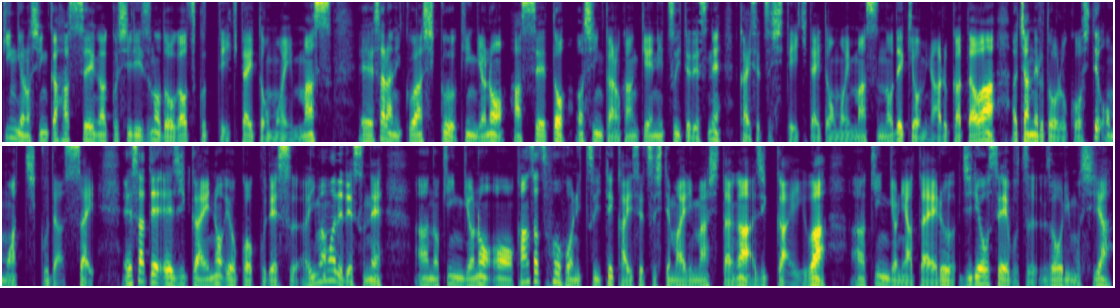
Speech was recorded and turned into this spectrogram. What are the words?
金魚の進化発生学シリーズの動画を作っていきたいと思います。えー、さらに詳しく金魚の発生と進化の関係についてですね、解説していきたいと思いますので、興味のある方はチャンネル登録をしてお待ちください。えー、さて、えー、次回の予告です。今までですね、あの金魚の観察方法について解説してまいりましたが次回は金魚に与える治療生物ゾウリムシや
